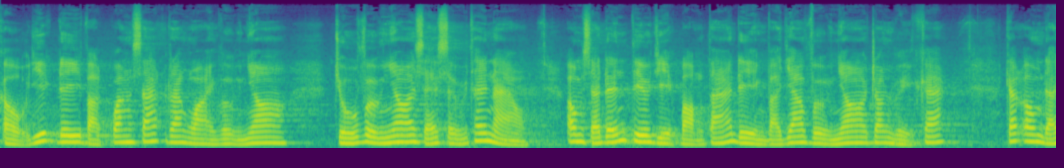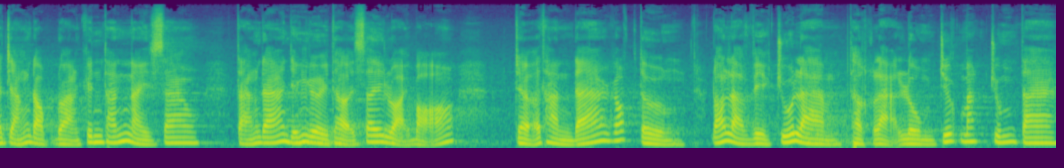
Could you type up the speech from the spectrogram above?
cậu giết đi và quan sát ra ngoài vườn nho. Chủ vườn nho sẽ xử thế nào? Ông sẽ đến tiêu diệt bọn tá điền và giao vườn nho cho người khác. Các ông đã chẳng đọc đoạn kinh thánh này sao? Tảng đá những người thợ xây loại bỏ, Trở thành đá góc tường. Đó là việc Chúa làm, thật lạ lùng trước mắt chúng ta.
